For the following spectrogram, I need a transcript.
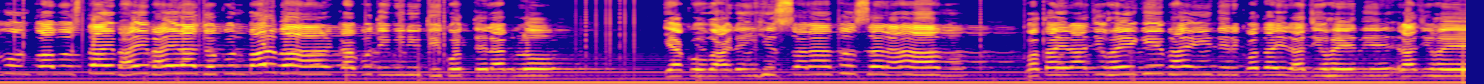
এমন তো অবস্থায় ভাই ভাইরা যখন বারবার কাকুতি মিনতি করতে লাগল, ইয়াকুব সালাম কথায় রাজি হয়ে গিয়ে ভাইদের কথায় রাজি হয়ে দিয়ে, রাজি হয়ে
